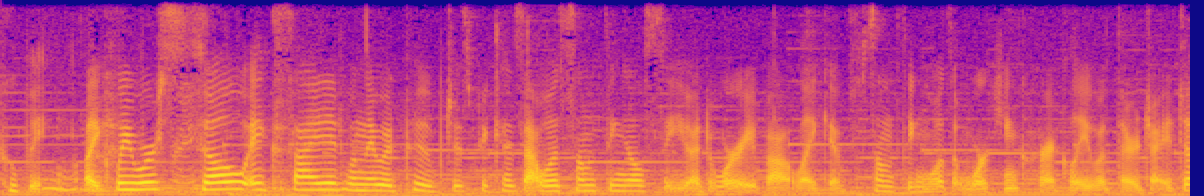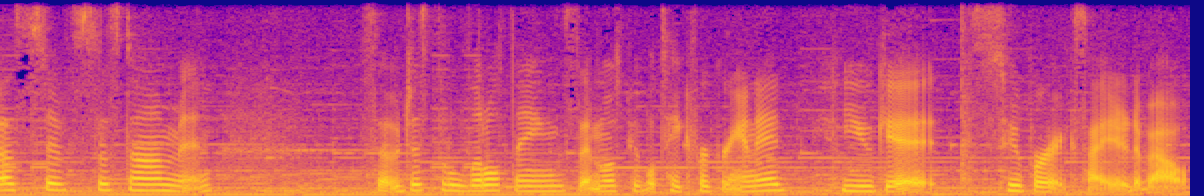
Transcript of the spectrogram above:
pooping. Like we were so excited when they would poop just because that was something else that you had to worry about. Like if something wasn't working correctly with their digestive system and so just the little things that most people take for granted, you get super excited about.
